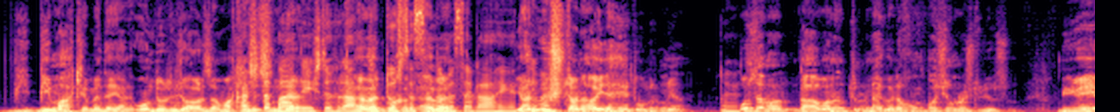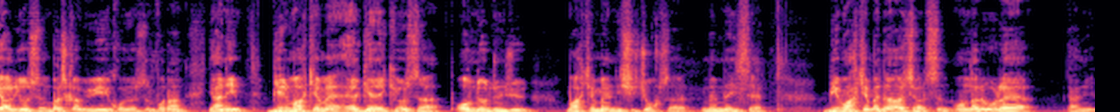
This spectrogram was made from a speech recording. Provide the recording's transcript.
Bir, bir mahkemede yani 14. Arıza Kaç Mahkemesi'nde. defa değişti Hrant Evet, dosyasında evet. mesela heyet Yani değil mi? üç tane ayrı heyet olur mu ya? Evet. O zaman davanın türüne göre kompozisyon oluşturuyorsun. Bir üyeyi alıyorsun, başka bir üyeyi koyuyorsun falan. Yani bir mahkeme eğer gerekiyorsa, 14. mahkemenin işi çoksa, bilmem neyse, bir mahkeme daha açarsın. Onları oraya yani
